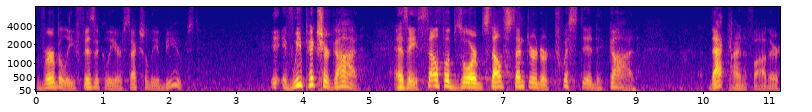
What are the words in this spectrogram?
verbally, physically, or sexually abused. If we picture God as a self absorbed, self centered, or twisted God, that kind of father,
